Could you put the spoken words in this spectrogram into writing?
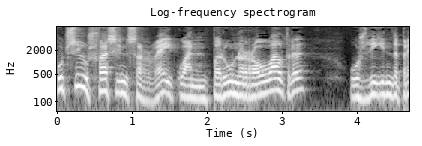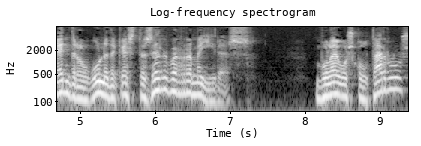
Potser us facin servei quan, per una raó o altra, us diguin de prendre alguna d'aquestes herbes remeires. Voleu escoltar-los?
